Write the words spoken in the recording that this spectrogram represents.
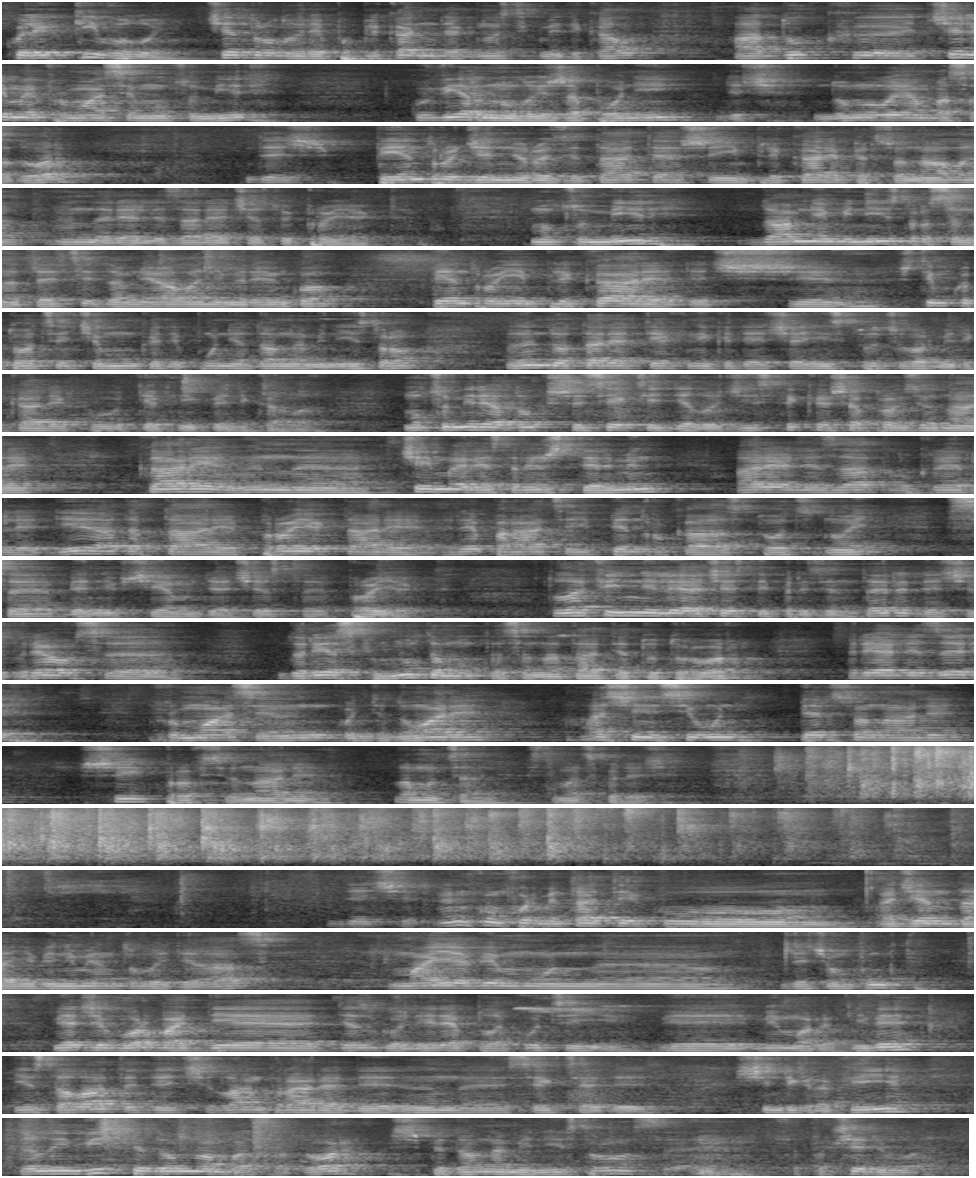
colectivului Centrului Republican Diagnostic Medical, aduc cele mai frumoase mulțumiri Guvernului Japoniei, deci domnului ambasador, deci pentru generozitatea și implicarea personală în realizarea acestui proiect. Mulțumiri doamnei Ministru Sănătății, doamnei Ala Nimerenco, pentru implicare. Deci știm cu toții ce muncă depune doamna Ministru în dotarea tehnică deci, a instituțiilor medicale cu tehnic medicală. Mulțumiri aduc și secției de logistică și aprovizionare, care în uh, cei mai restrânși termeni a realizat lucrările de adaptare, proiectare, reparații pentru ca toți noi să beneficiem de acest proiect. La finele acestei prezentări, deci vreau să doresc multă, multă sănătate tuturor, realizări frumoase în continuare, ascensiuni personale și profesionale. La mulți ani, stimați colegi! Deci, în conformitate cu agenda evenimentului de azi, mai avem un, uh, deci un punct. Merge vorba de dezgolirea plăcuții memorative instalate deci, la intrarea de, în secția de scintigrafie. Îl invit pe domnul ambasador și pe doamna ministru să, să procedem la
